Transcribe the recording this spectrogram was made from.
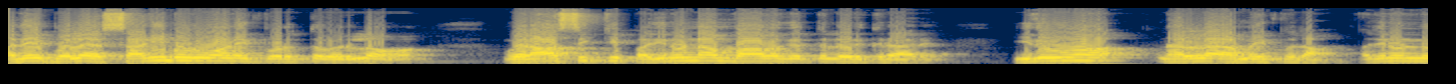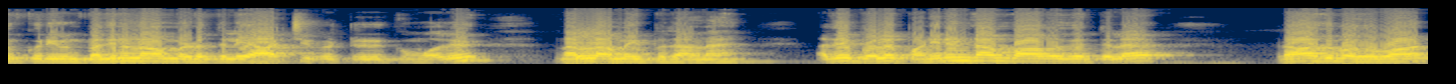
அதே போல சனி பகவானை பொறுத்தவரையிலும் உங்க ராசிக்கு பதினொன்னாம் பாவகத்தில் இருக்கிறாரு. இதுவும் நல்ல அமைப்பு தான் பதினொன்னுக்குரியவன் பதினொன்றாம் இடத்துல ஆட்சி பெற்று இருக்கும் போது நல்ல அமைப்பு தானே அதே போல பன்னிரெண்டாம் பாவகத்துல ராகு பகவான்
